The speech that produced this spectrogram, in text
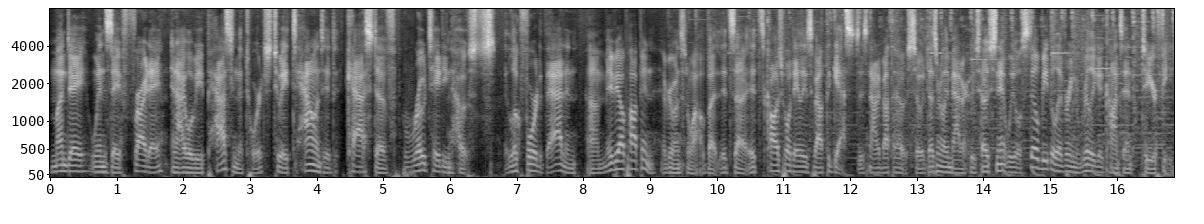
Monday, Wednesday, Friday, and I will be passing the torch to a talented cast of rotating hosts. I look forward to that, and um, maybe I'll pop in every once in a while. But it's uh, it's College Football Daily is about the guests. It's not about the host, so it doesn't really matter who's hosting it. We will still be delivering really good content to your feed.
